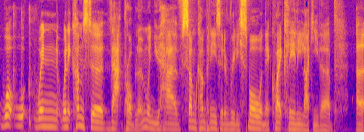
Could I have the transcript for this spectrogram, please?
what, what, when when it comes to that problem, when you have some companies that are really small and they're quite clearly like either a,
